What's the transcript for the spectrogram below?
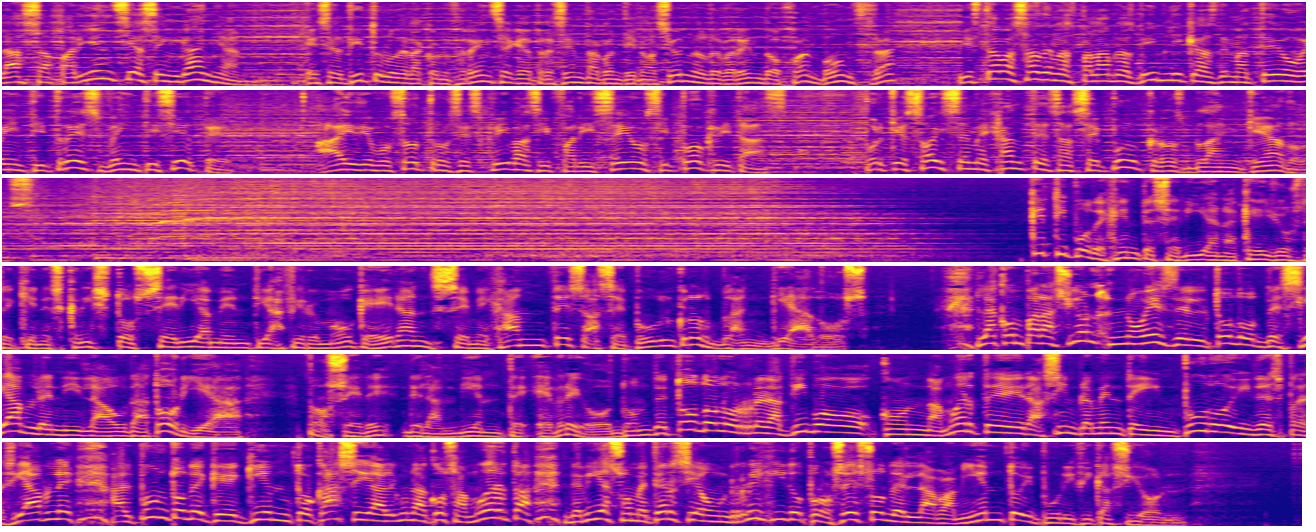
Las apariencias engañan. Es el título de la conferencia que presenta a continuación el reverendo Juan Bonstra y está basada en las palabras bíblicas de Mateo 23, 27. Ay de vosotros, escribas y fariseos hipócritas, porque sois semejantes a sepulcros blanqueados. Tipo de gente serían aquellos de quienes Cristo seriamente afirmó que eran semejantes a sepulcros blanqueados? La comparación no es del todo deseable ni laudatoria. Procede del ambiente hebreo, donde todo lo relativo con la muerte era simplemente impuro y despreciable, al punto de que quien tocase alguna cosa muerta debía someterse a un rígido proceso de lavamiento y purificación.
